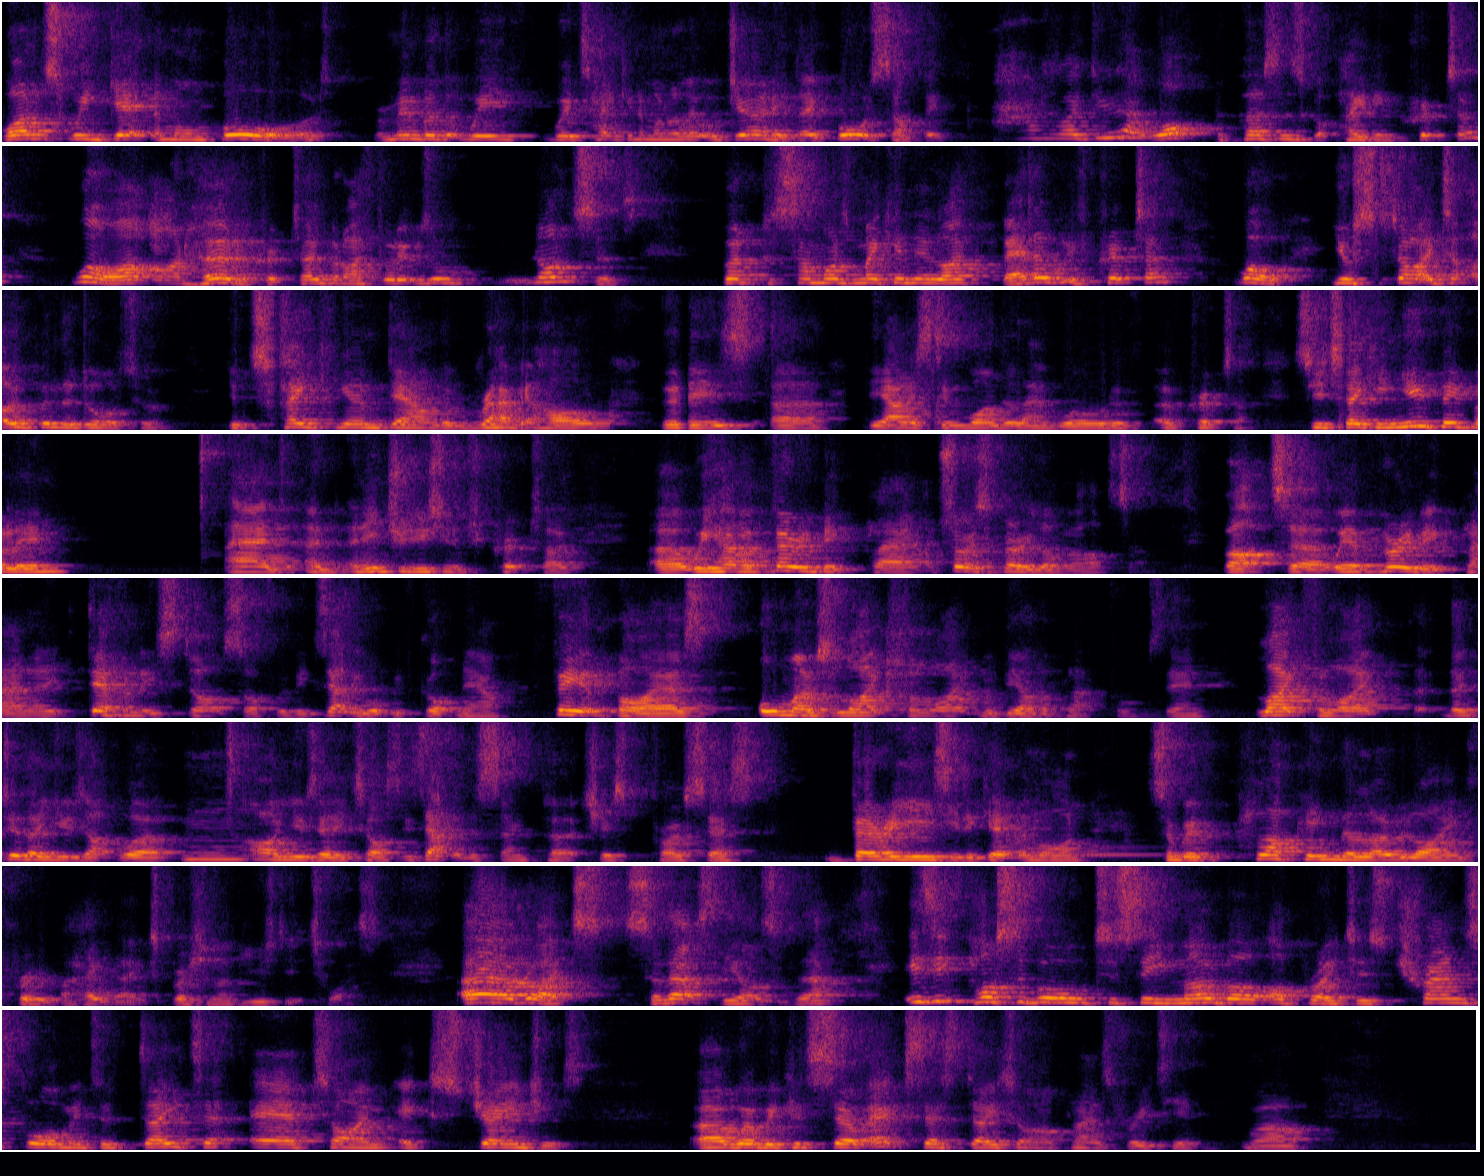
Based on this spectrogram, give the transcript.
Once we get them on board, remember that we we're taking them on a little journey. They bought something. How did I do that? What? The person's got paid in crypto. Well, I, I'd heard of crypto, but I thought it was all nonsense. But someone's making their life better with crypto. Well, you're starting to open the door to them you're taking them down the rabbit hole that is uh, the Alice in Wonderland world of, of, crypto. So you're taking new people in and, and, and introducing them to crypto. Uh, we have a very big plan. I'm sorry, it's a very long answer, but uh, we have a very big plan, and it definitely starts off with exactly what we've got now. Fiat buyers, almost like for like with the other platforms. Then, like for like, do they use Upwork? Mm, I'll use AnyTask. Exactly the same purchase process. Very easy to get them on so we're plucking the low-lying fruit. I hate that expression. I've used it twice. Uh, right. So that's the answer to that. Is it possible to see mobile operators transform into data airtime exchanges uh, where we could sell excess data on our plans for ETN? Well,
